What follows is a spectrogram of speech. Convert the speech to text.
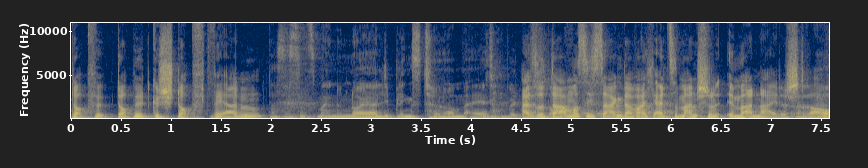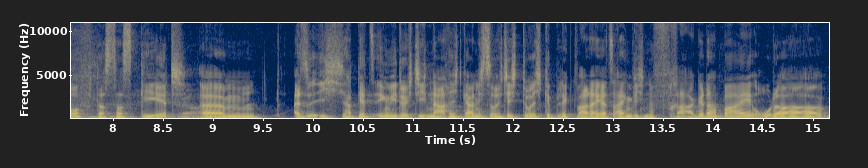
doppelt, doppelt gestopft werden. Das ist jetzt mein neuer Lieblingsterm, ey. Doppelt Also da muss ich sagen, da war ich als Mann schon immer neidisch drauf, dass das geht. Ähm, also ich habe jetzt irgendwie durch die Nachricht gar nicht so richtig durchgeblickt. War da jetzt eigentlich eine Frage dabei oder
